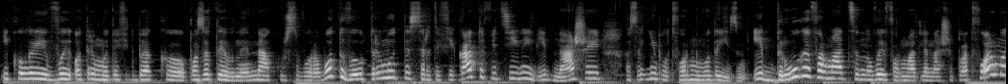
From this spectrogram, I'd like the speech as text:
І коли ви отримуєте фідбек е, позитивний на курсову роботу, ви отримуєте сертифікат офіційний від нашої освітньої платформи Модеїзм. І другий формат це новий формат для нашої платформи.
